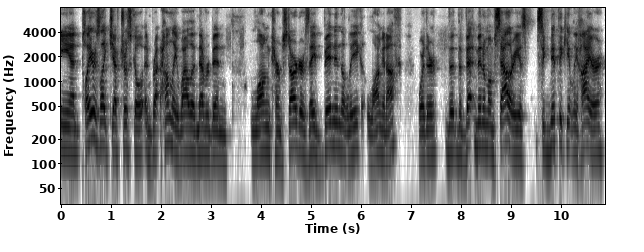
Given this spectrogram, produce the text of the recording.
And players like Jeff Driskel and Brett Hundley, while they've never been long term starters, they've been in the league long enough where they're, the, the vet minimum salary is significantly higher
